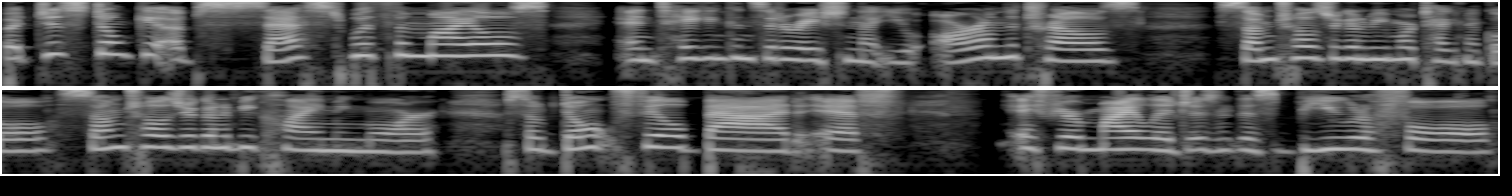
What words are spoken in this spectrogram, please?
But just don't get obsessed with the miles and take in consideration that you are on the trails. Some trails are going to be more technical, some trails you're going to be climbing more. So don't feel bad if if your mileage isn't this beautiful,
